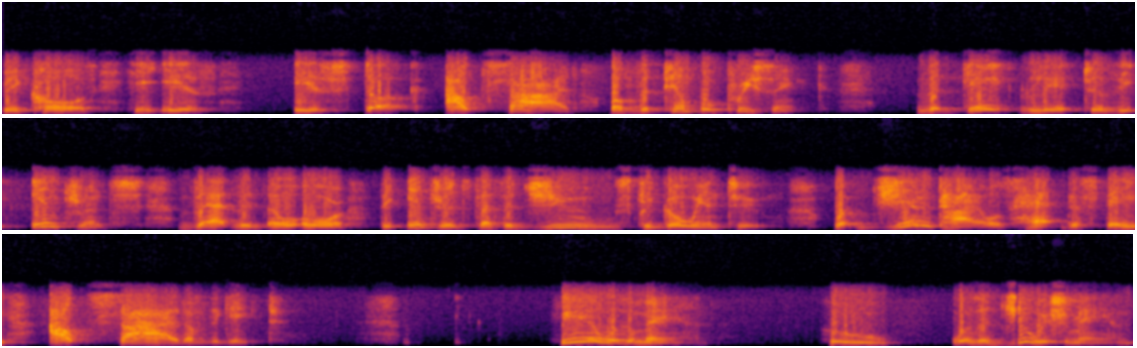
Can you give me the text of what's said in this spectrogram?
because he is, is stuck outside of the temple precinct. The gate led to the entrance that the, or, or the entrance that the Jews could go into. But Gentiles had to stay outside of the gate. Here was a man who was a Jewish man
